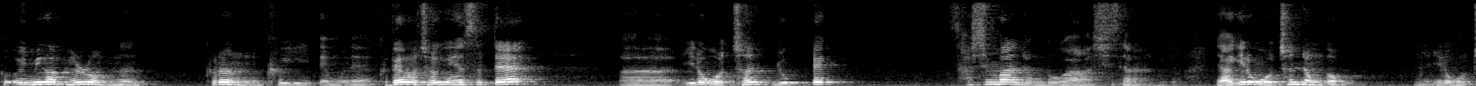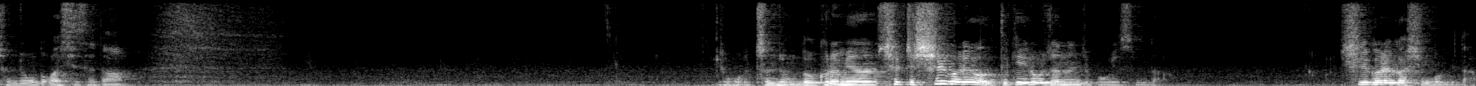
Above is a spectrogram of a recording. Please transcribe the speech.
그 의미가 별로 없는 그런 크기이기 때문에 그대로 적용했을 때 어, 1억 5천 640만 원 정도가 시세라는 거죠. 약 1억 5천 정도? 네, 1억 5천 정도가 시세다. 1억 5천 정도. 그러면 실제 실거래가 어떻게 이루어졌는지 보겠습니다. 실거래가 신고입니다.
